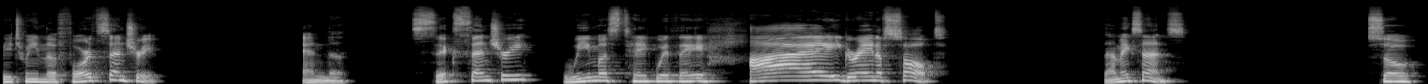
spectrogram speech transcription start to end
between the fourth century and the sixth century, we must take with a high grain of salt. That makes sense. So,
